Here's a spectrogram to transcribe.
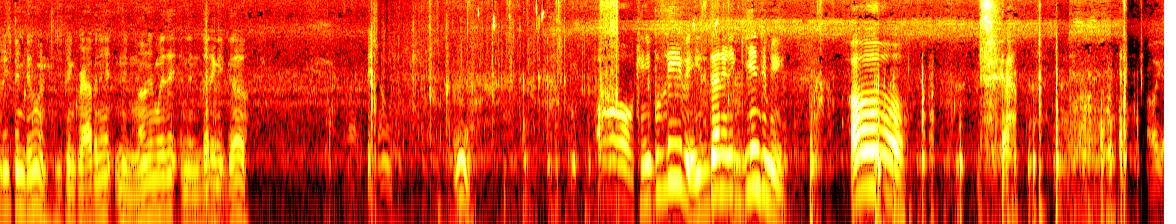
what he's been doing. He's been grabbing it and then running with it and then letting it go. Ooh. Oh, can you believe it? He's done it again to me. Oh. oh yeah.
